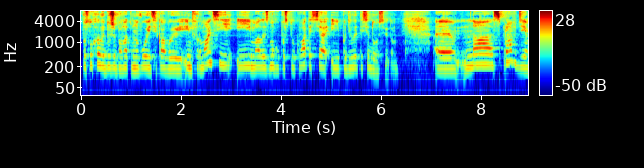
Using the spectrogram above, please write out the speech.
послухали дуже багато нової цікавої інформації і мали змогу поспілкуватися і поділитися досвідом. Е, Насправді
